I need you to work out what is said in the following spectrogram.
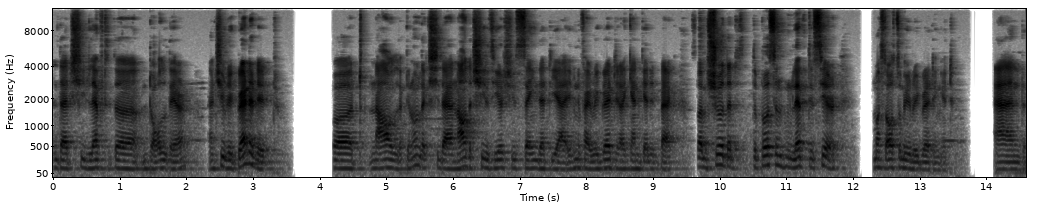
that she left the doll there and she regretted it but now like you know like she that now that she's here she's saying that yeah even if i regret it i can't get it back. So i'm sure that the person who left this here must also be regretting it. And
